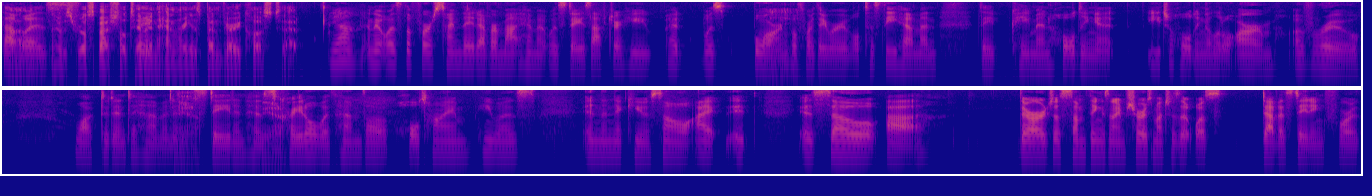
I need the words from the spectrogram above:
That um, was- it was real special to him, they- and Henry has been very close to that. Yeah, and it was the first time they'd ever met him. It was days after he had was born Mm-hmm. before they were able to see him, and they came in holding it, each holding a little arm of Roo. Walked it into him, and it Yeah. stayed in his Yeah. cradle with him the whole time he was in the NICU. So I, it is so. Uh, there are just some things, and I'm sure as much as it was devastating for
